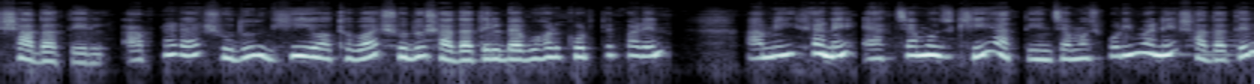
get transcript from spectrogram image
সাদা তেল। আপনারা শুধু ঘি অথবা শুধু সাদা তেল ব্যবহার করতে পারেন। আমি এখানে এক চামচ ঘি আর তিন চামচ পরিমাণে সাদা তেল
